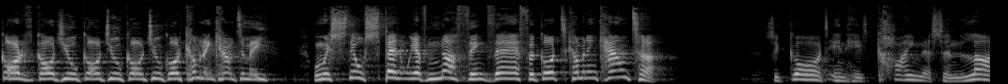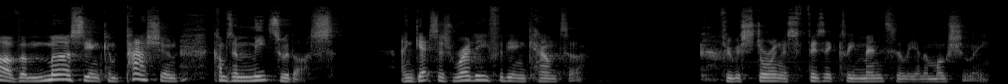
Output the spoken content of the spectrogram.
God, God, you, God, you, God, you, God, come and encounter me. When we're still spent, we have nothing there for God to come and encounter. So God, in his kindness and love and mercy and compassion, comes and meets with us and gets us ready for the encounter through restoring us physically, mentally, and emotionally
